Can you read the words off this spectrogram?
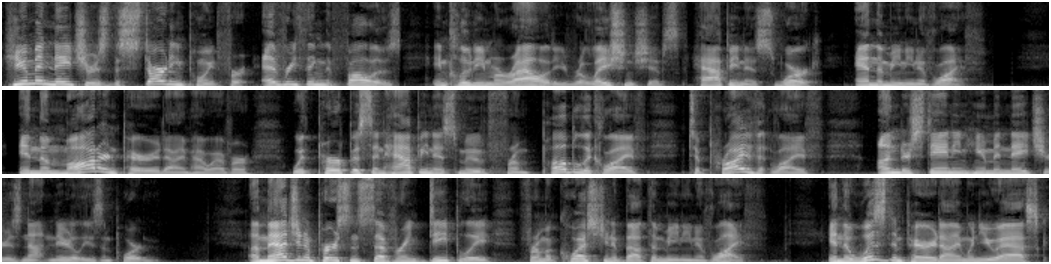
Human nature is the starting point for everything that follows, including morality, relationships, happiness, work, and the meaning of life. In the modern paradigm, however, with purpose and happiness moved from public life to private life, understanding human nature is not nearly as important. Imagine a person suffering deeply from a question about the meaning of life. In the wisdom paradigm, when you ask,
